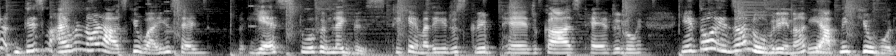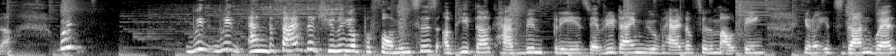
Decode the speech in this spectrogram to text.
You know, this I will not ask you why you said yes to a film like this. ठीक है मतलब ये जो स्क्रिप्ट है जो कास्ट है जो लोग हैं, ये तो इज़ अ नो ब्रेनर कि. आपने क्यों बोला but with with and the fact that you know your performances abhi tak have been praised every time you've had a film outing you know it's done well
